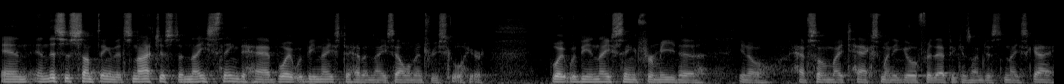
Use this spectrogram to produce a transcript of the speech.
And, and this is something that's not just a nice thing to have. Boy, it would be nice to have a nice elementary school here. Boy, it would be a nice thing for me to, you know, have some of my tax money go for that because I'm just a nice guy.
